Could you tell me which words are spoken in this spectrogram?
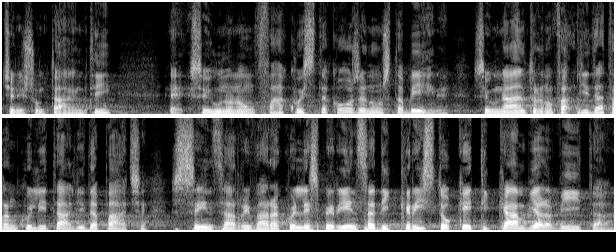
ce ne sono tanti. Eh, se uno non fa questa cosa non sta bene, se un altro non fa, gli dà tranquillità, gli dà pace, senza arrivare a quell'esperienza di Cristo che ti cambia la vita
